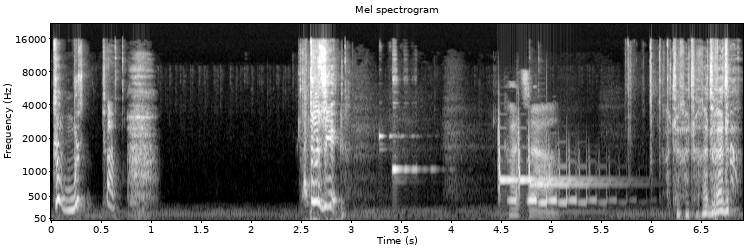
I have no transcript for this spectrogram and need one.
저 무섭다 뚜지! 가자. 가자 가자 가자 가자.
